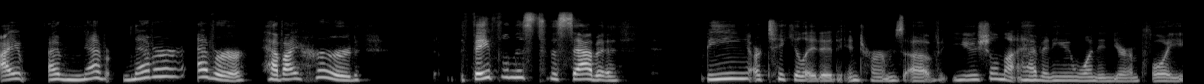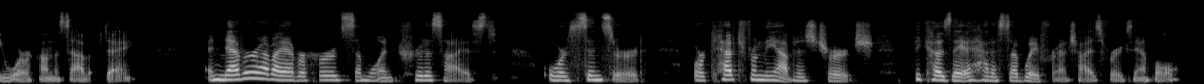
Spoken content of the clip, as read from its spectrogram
I I've never never ever have I heard faithfulness to the Sabbath being articulated in terms of you shall not have anyone in your employee work on the Sabbath day. And never have I ever heard someone criticized or censored or kept from the Adventist church because they had a subway franchise, for example,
